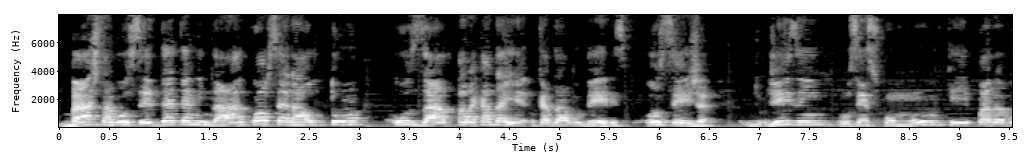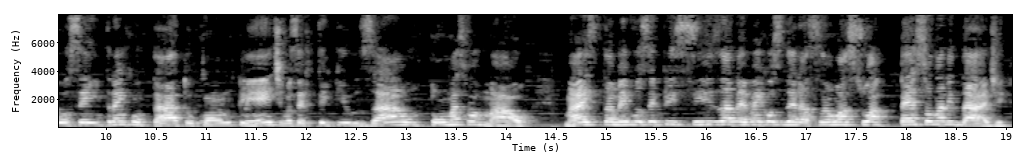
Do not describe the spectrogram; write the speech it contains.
Basta você determinar qual será o tom usado para cada, cada um deles. Ou seja, Dizem o senso comum que para você entrar em contato com um cliente você tem que usar um tom mais formal, mas também você precisa levar em consideração a sua personalidade.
